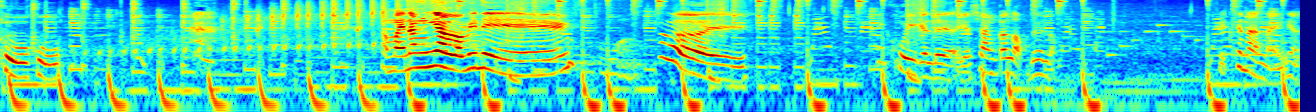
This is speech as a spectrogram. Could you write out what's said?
ครูค ไมนั่งเงียบเราพี่หนิงเฮ้ยไม่คุยกันเลยอย่าช่างก็หลับด้วยหรอกฟิตขนาดไหนเนี่ย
